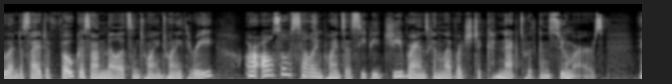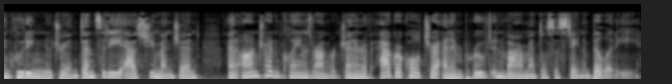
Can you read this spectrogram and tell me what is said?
UN decided to focus on millets in 2023 are also selling points that CPG brands can leverage to connect with consumers including nutrient density, as she mentioned, and on trend claims around regenerative agriculture and improved environmental sustainability.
